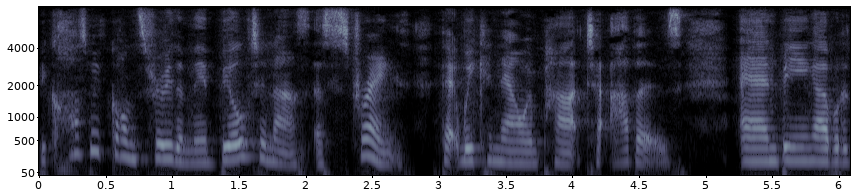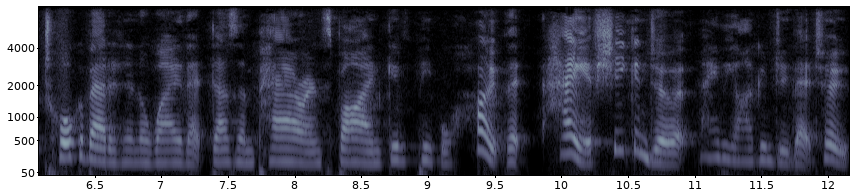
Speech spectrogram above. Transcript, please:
because we've gone through them, they're built in us a strength that we can now impart to others. And being able to talk about it in a way that does empower, inspire, and give people hope that, hey, if she can do it, maybe I can do that too.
